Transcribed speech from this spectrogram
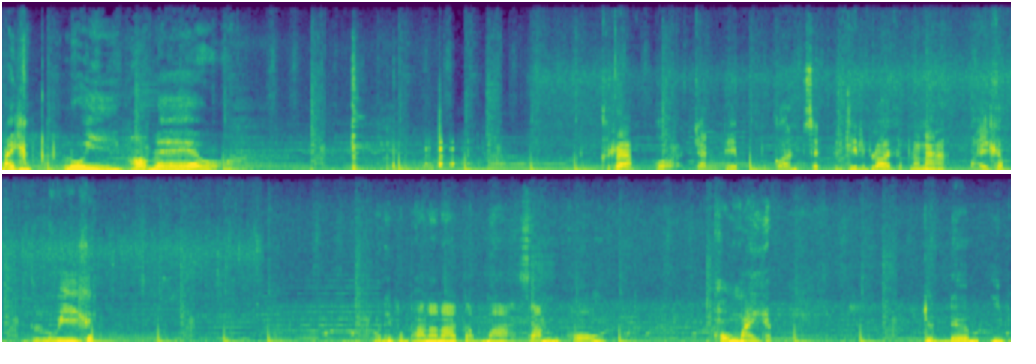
ไปครับลุยพร้อมแล้ว ครับก็จัดเตรียมอุปกรณ์เสร็จเป็นที่เรียบร้อยครับนะนะไปครับลุยครับ วันนี้ผมพานานะกลับมาซ้ำคลองคลองใหม่ครับ จุดเดิม EP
